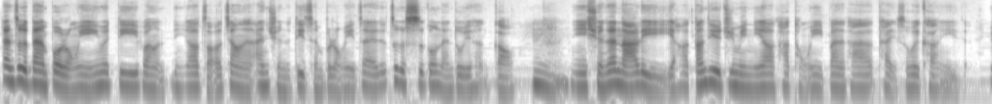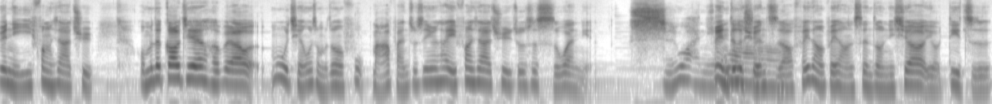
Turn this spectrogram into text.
但这个当然不容易，因为第一方你要找到这样的安全的地层不容易，在这个施工难度也很高。嗯，你选在哪里，然后当地的居民你要他同意，不然他他也是会抗议的。因为你一放下去，我们的高阶核废料目前为什么这么复麻烦，就是因为它一放下去就是十万年。十万年，所以你这个选址要非常非常慎重，你需要有地质，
